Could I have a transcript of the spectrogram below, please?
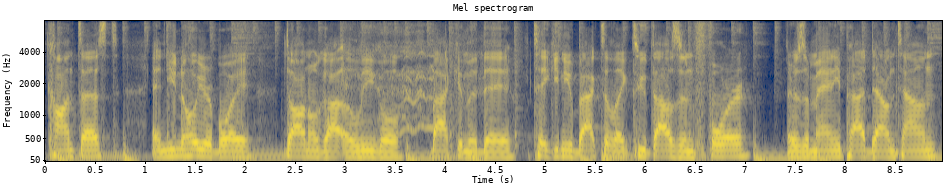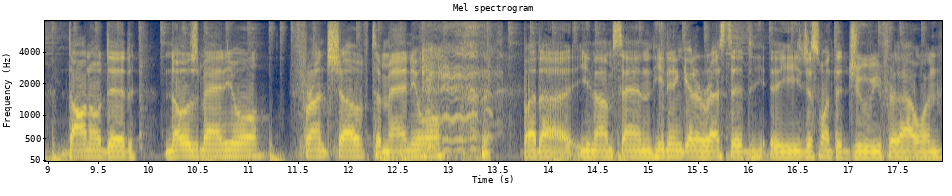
contest. And you know your boy Donald got illegal back in the day. Taking you back to like 2004. There's a mani pad downtown. Donald did nose manual, front shove to manual. but uh, you know what I'm saying? He didn't get arrested. He just went to juvie for that one.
